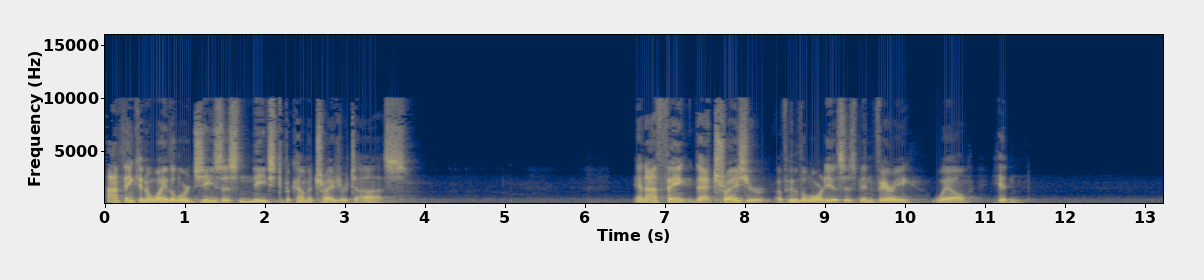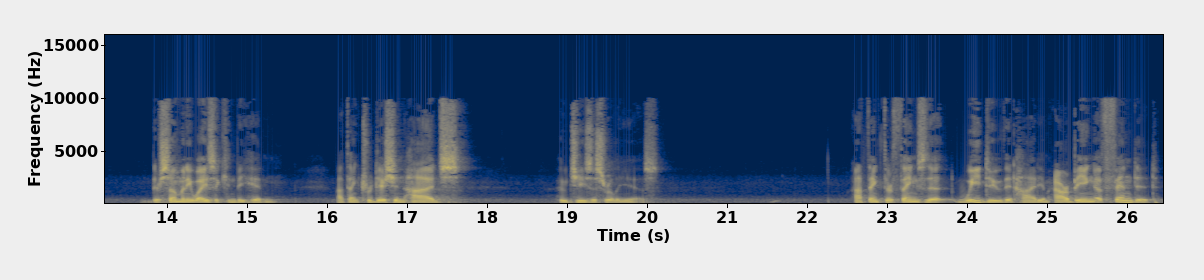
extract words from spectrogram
I think in a way the Lord Jesus needs to become a treasure to us. And I think that treasure of who the Lord is has been very well hidden. There's so many ways it can be hidden. I think tradition hides who Jesus really is. I think there are things that we do that hide him. Our being offended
